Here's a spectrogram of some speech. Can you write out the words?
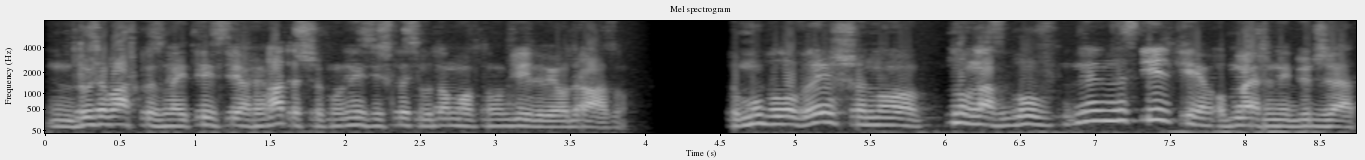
дуже важко знайти всі агрегати, щоб вони зійшлися в одному автомобілі одразу. Тому було вирішено, ну, у нас був не настільки обмежений бюджет,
